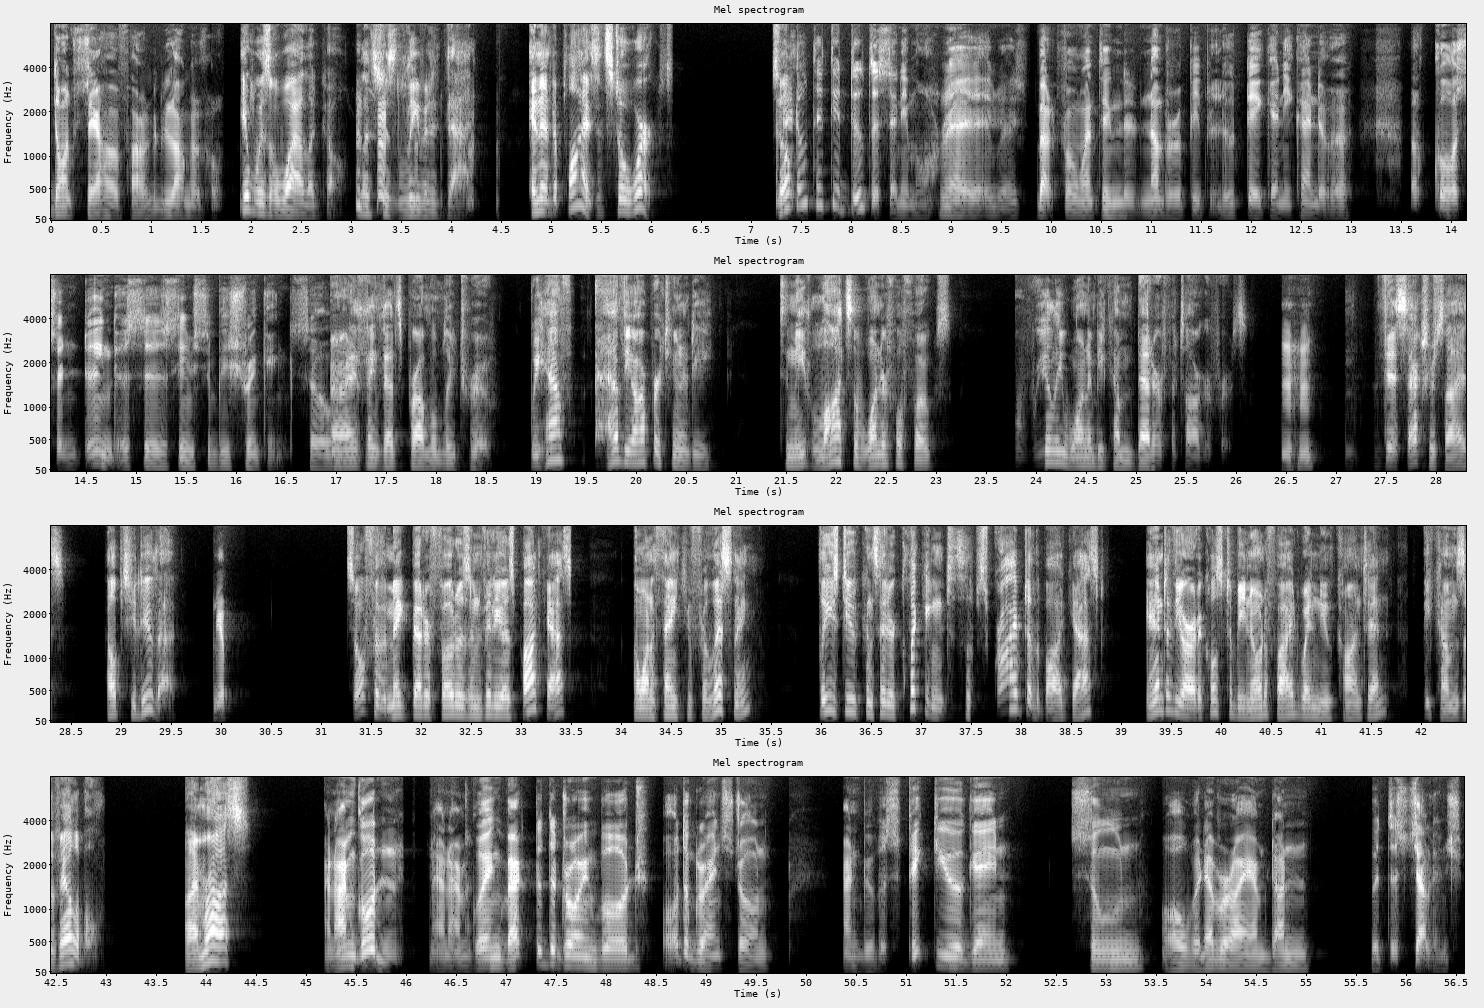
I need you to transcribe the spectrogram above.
Don't say how far long ago. It was a while ago. Let's just leave it at that. And it applies, it still works. So, I don't think they do this anymore. But for one thing, the number of people who take any kind of a, a course in doing this uh, seems to be shrinking. So, I think that's probably true. We have had the opportunity to meet lots of wonderful folks who really want to become better photographers. mhm. This exercise helps you do that. Yep. So, for the Make Better Photos and Videos podcast, I want to thank you for listening. Please do consider clicking to subscribe to the podcast and to the articles to be notified when new content becomes available. I'm Ross. and I'm Gordon, and I'm going back to the drawing board or the grindstone, and we will speak to you again soon or whenever I am done with this challenge.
